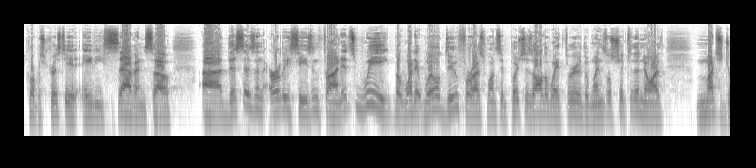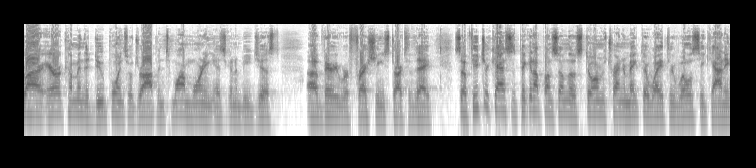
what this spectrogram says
Corpus Christi at 87. So uh, this is an early season front. It's weak, but what it will do for us once it pushes all the way through, the winds will shift to the north, much drier air will come in, the dew points will drop, and tomorrow morning is going to be just a very refreshing start to the day. So Futurecast is picking up on some of those storms trying to make their way through Willacy County.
